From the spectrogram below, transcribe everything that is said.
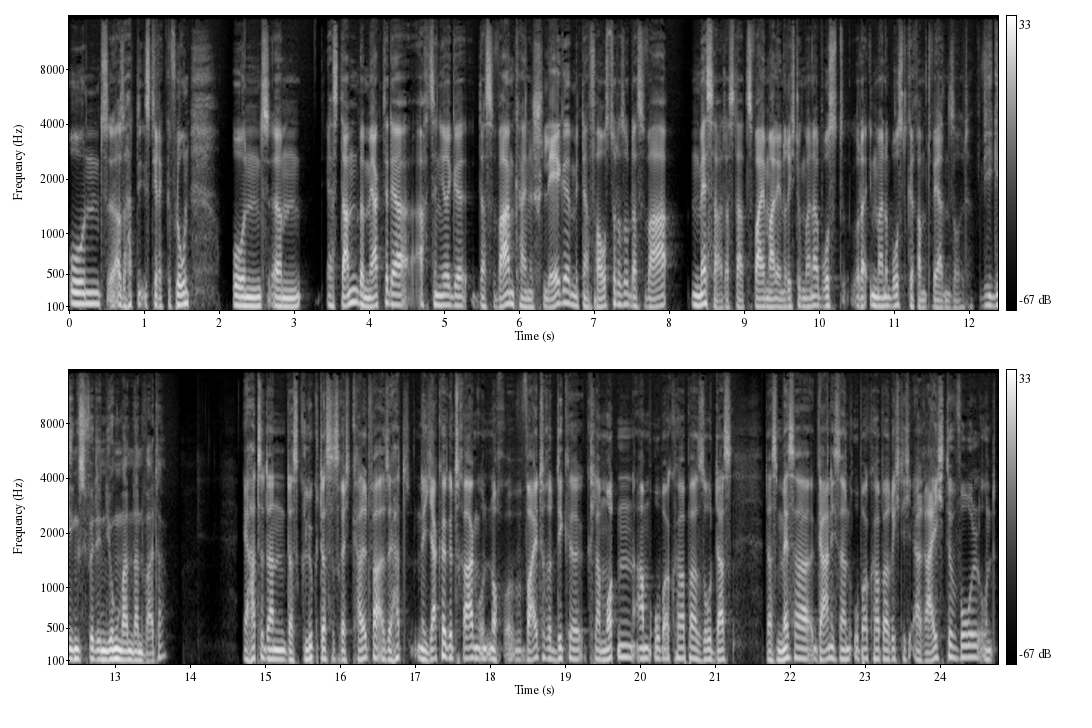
und äh, also hat, ist direkt geflohen und ähm, erst dann bemerkte der 18-Jährige, das waren keine Schläge mit einer Faust oder so, das war ein Messer, das da zweimal in Richtung meiner Brust oder in meine Brust gerammt werden sollte. Wie ging es für den jungen Mann dann weiter? Er hatte dann das Glück, dass es recht kalt war. Also er hat eine Jacke getragen und noch weitere dicke Klamotten am Oberkörper, so dass das Messer gar nicht seinen Oberkörper richtig erreichte wohl und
